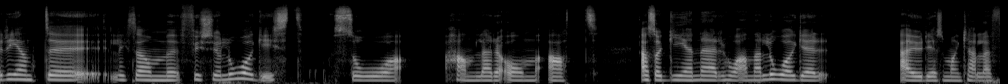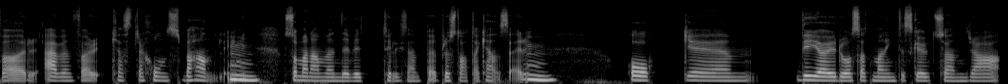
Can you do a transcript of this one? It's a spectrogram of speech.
Rent eh, liksom fysiologiskt så handlar det om att alltså gener och analoger är ju det som man kallar för även för kastrationsbehandling Mm. som man använder vid till exempel prostatacancer. Mm. Och eh, det gör ju då så att man inte ska utsöndra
